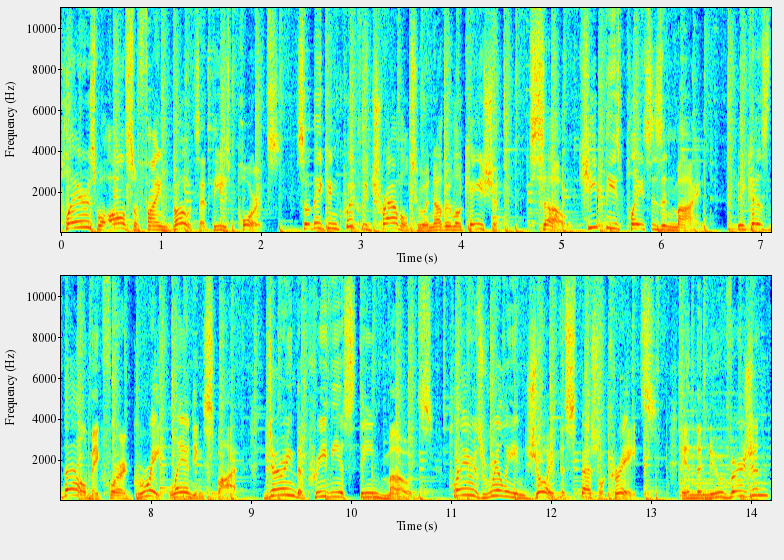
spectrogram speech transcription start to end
Players will also find boats at these ports, so they can quickly travel to another location. So, keep these places in mind because they'll make for a great landing spot. During the previous themed modes, players really enjoyed the special crates. In the new version,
